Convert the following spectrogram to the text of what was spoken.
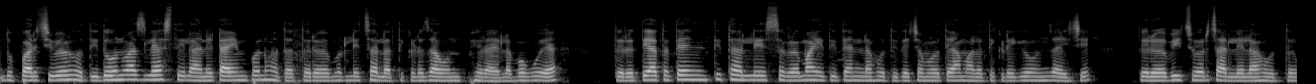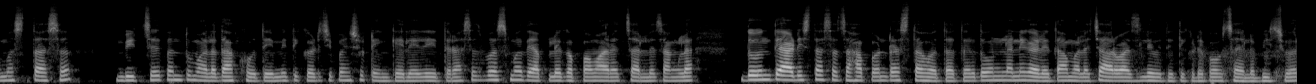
दुपारची वेळ होती दोन वाजले असतील आणि टाईम पण होता. तर म्हटले चला तिकडं जाऊन फिरायला बघूया. तर ते आता त्या तिथले सगळं माहिती त्यांना होती त्याच्यामुळं ते आम्हाला तिकडे घेऊन जायचे. तर बीचवर चाललेलं आहोत. तर मस्त असं बीचचे पण तुम्हाला दाखवते. मी तिकडची पण शूटिंग केलेली आहे. तर असंच बसमध्ये आपल्या गप्पा मारत चाललं चांगला. दोन ते अडीच तासाचा हा पण रस्ता होता. तर दोनला निघाले तर आम्हाला चार वाजले होते तिकडे पोहोचायला बीचवर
